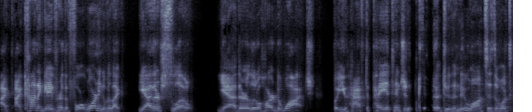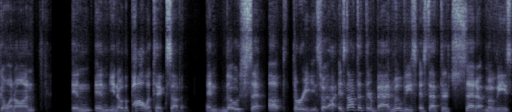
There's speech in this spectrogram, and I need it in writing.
I, I kind of gave her the forewarning of like, yeah, they're slow. Yeah, they're a little hard to watch but you have to pay attention to the nuances of what's going on in in you know the politics of it and those set up three so uh, it's not that they're bad movies it's that they're setup movies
